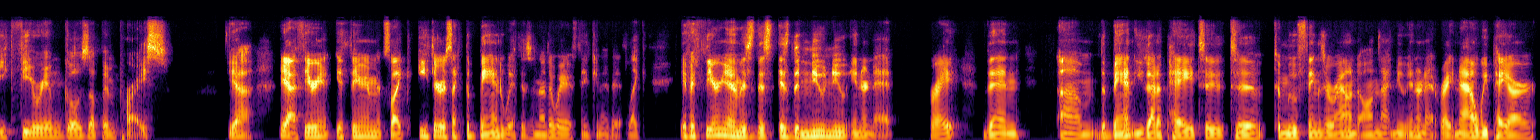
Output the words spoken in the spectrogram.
Ethereum goes up in price. Yeah. Yeah. Ethereum, Ethereum, it's like Ether is like the bandwidth is another way of thinking of it. Like if Ethereum is this is the new new internet, right? Then um the band you got to pay to to to move things around on that new internet. Right now we pay our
